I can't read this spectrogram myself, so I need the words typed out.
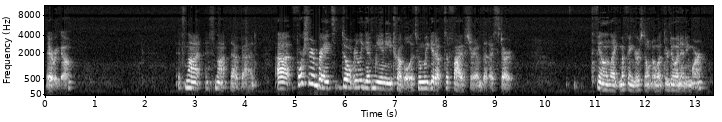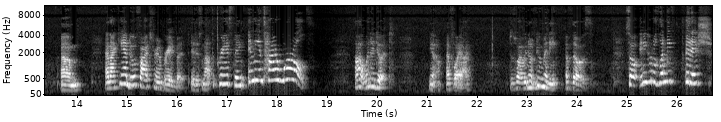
there we go. It's not, it's not that bad. Uh, four strand braids don't really give me any trouble. It's when we get up to five strand that I start feeling like my fingers don't know what they're doing anymore. Um, and I can do a five strand braid, but it is not the prettiest thing in the entire world uh, when I do it. You know, FYI. Which is why we don't do many of those. So, anywho, let me finish.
